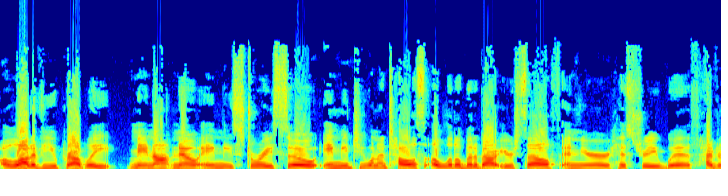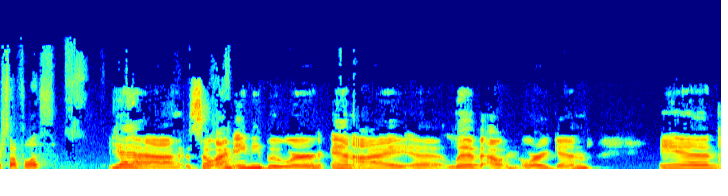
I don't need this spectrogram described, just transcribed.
a lot of you probably may not know Amy's story. So, Amy, do you want to tell us a little bit about yourself and your history with hydrocephalus? Yeah, so I'm Amy Booher, and I uh, live out in Oregon, and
